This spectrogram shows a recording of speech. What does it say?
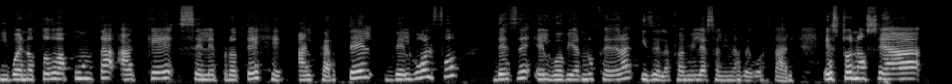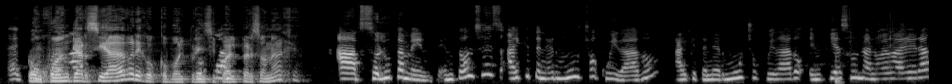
y bueno, todo apunta a que se le protege al cartel del Golfo desde el gobierno federal y de la familia Salinas de Gortari. Esto no se ha... Eh, con Juan García Ábrego como el principal personaje. Absolutamente. Entonces hay que tener mucho cuidado, hay que tener mucho cuidado. Empieza una nueva era,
